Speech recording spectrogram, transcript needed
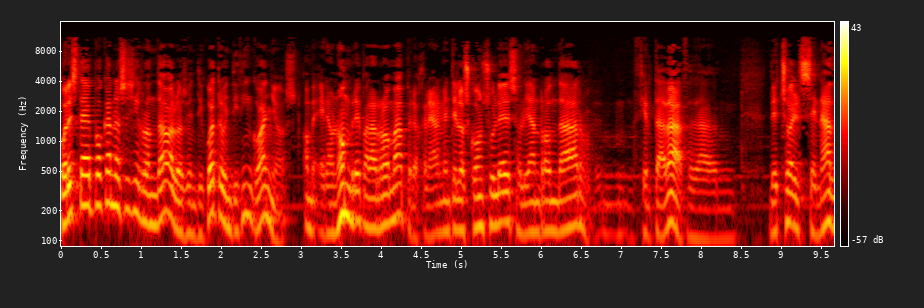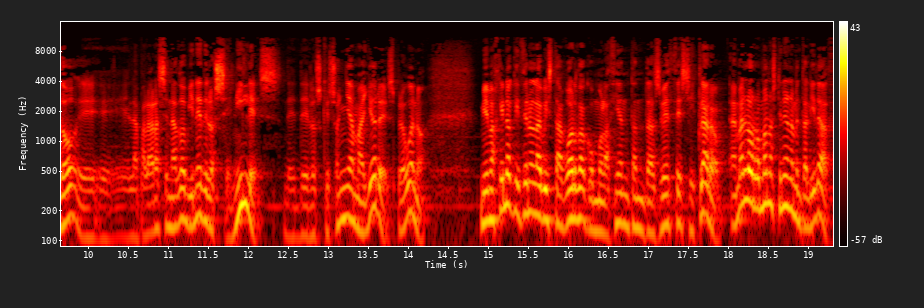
Por esta época no sé si rondaba los 24 o 25 años. Hombre, era un hombre para Roma, pero generalmente los cónsules solían rondar cierta edad. O sea, de hecho, el Senado, eh, la palabra Senado viene de los seniles, de, de, los que son ya mayores. Pero bueno, me imagino que hicieron la vista gorda como lo hacían tantas veces. Y claro, además los romanos tenían una mentalidad.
